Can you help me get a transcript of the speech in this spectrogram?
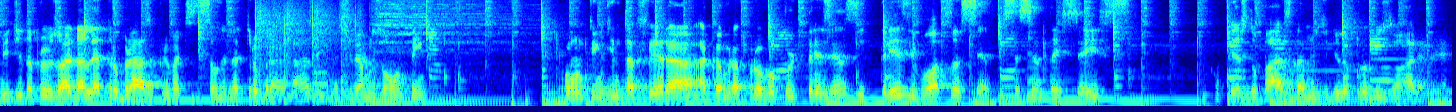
medida provisória da Eletrobras, a privatização da Eletrobras. Nós tivemos ontem, ontem, quinta-feira, a Câmara aprovou por 313 votos a 166 o texto base da medida provisória, né?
